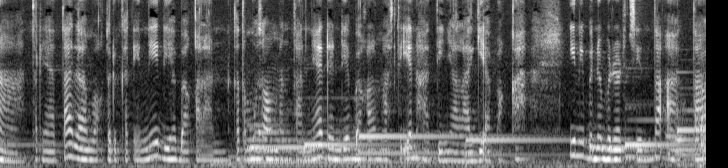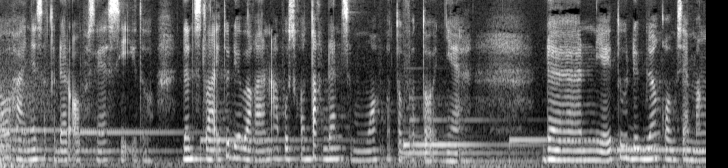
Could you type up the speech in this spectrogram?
Nah ternyata dalam waktu dekat ini dia bakalan ketemu sama mantannya dan dia bakal mastiin hatinya lagi apakah ini bener-bener cinta atau hanya sekedar obsesi itu dan setelah itu dia bakalan hapus kontak dan semua foto-fotonya. Dan ya itu dia bilang kalau misalnya emang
